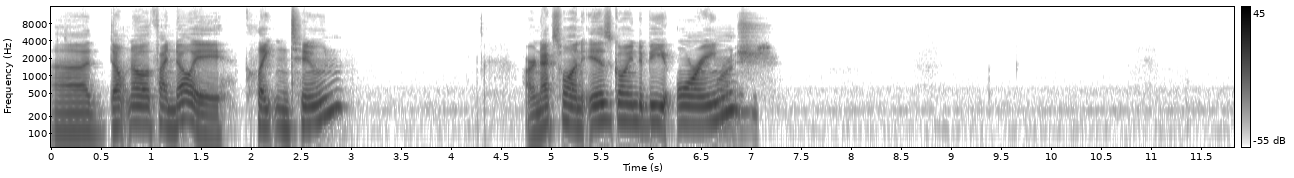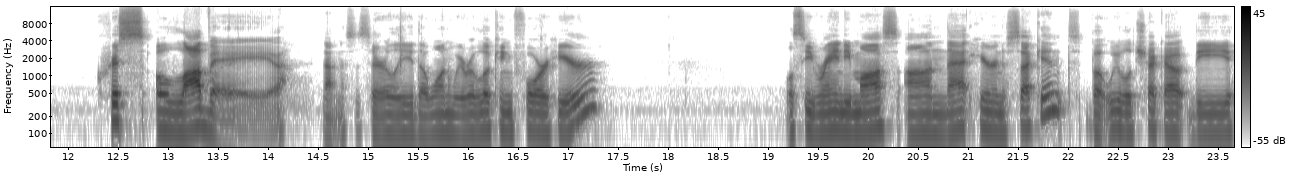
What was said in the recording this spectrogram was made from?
Uh, don't know if I know a Clayton Tune. Our next one is going to be orange. Orange. Chris Olave. Not necessarily the one we were looking for here. We'll see Randy Moss on that here in a second, but we will check out the,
